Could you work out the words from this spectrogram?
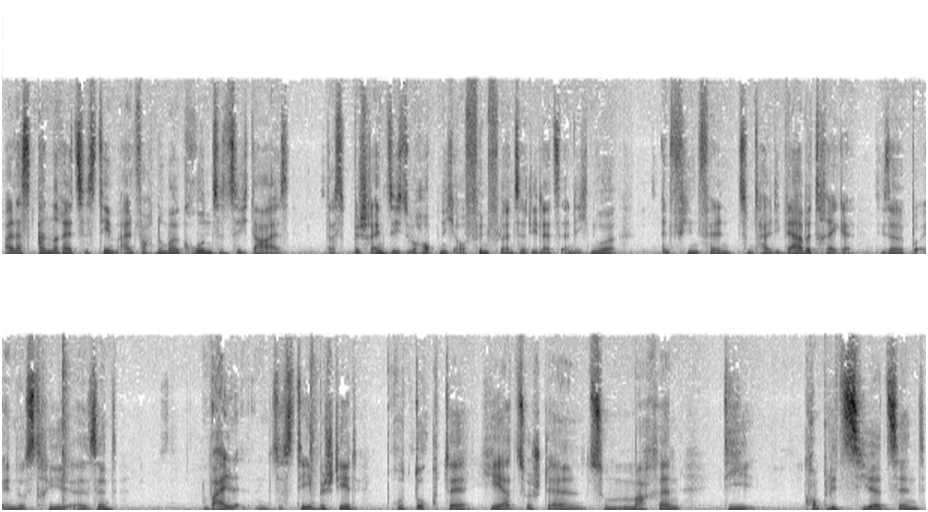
Weil das Anreizsystem einfach nur mal grundsätzlich da ist. Das beschränkt sich überhaupt nicht auf Influencer, die letztendlich nur in vielen Fällen zum Teil die Werbeträger dieser Industrie äh, sind, weil ein System besteht, Produkte herzustellen, zu machen, die kompliziert sind,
